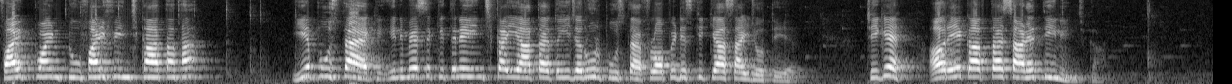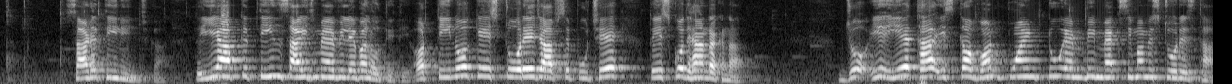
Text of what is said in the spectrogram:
5.25 इंच का आता था। ये पूछता है कि इनमें से कितने इंच का ये आता है तो ये ज़रूर पूछता है फ्लॉपी डिस्क की क्या साइज़ होती है? ठीक है? और एक आता है साढ़े तीन इंच का। साढ़े तीन इंच का। तो ये आपके तीन साइज़ में अवेलेबल होती थी। और तीनों के स्टोरेज आपसे पूछे तो इसको ध्यान रखना। जो ये ये था, इसका 1.2 पॉइंट मैक्सिमम स्टोरेज था।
